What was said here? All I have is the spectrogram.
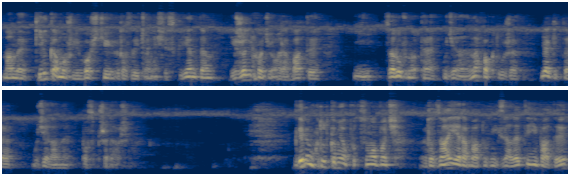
mamy kilka możliwości rozliczenia się z klientem, jeżeli chodzi o rabaty i zarówno te udzielane na fakturze, jak i te udzielane po sprzedaży. Gdybym krótko miał podsumować rodzaje rabatów, ich zalety i wady,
